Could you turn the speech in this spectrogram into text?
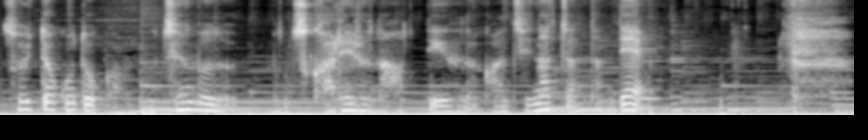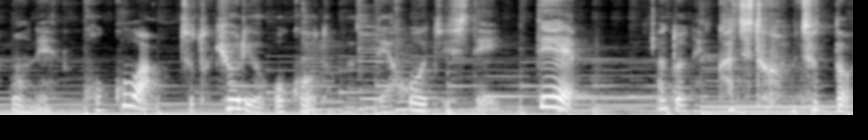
そういったことがもう全部疲れるなっていう風な感じになっちゃったんでもうねここはちょっと距離を置こうと思って放置していってあとね家事とかもちょっと、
